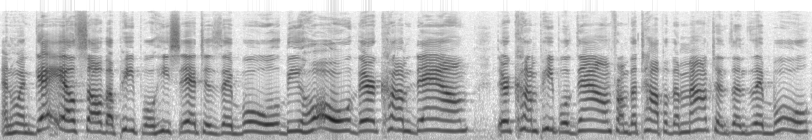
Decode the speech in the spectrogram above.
And when Gaal saw the people, he said to Zebul, Behold, there come down, there come people down from the top of the mountains. And Zebul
